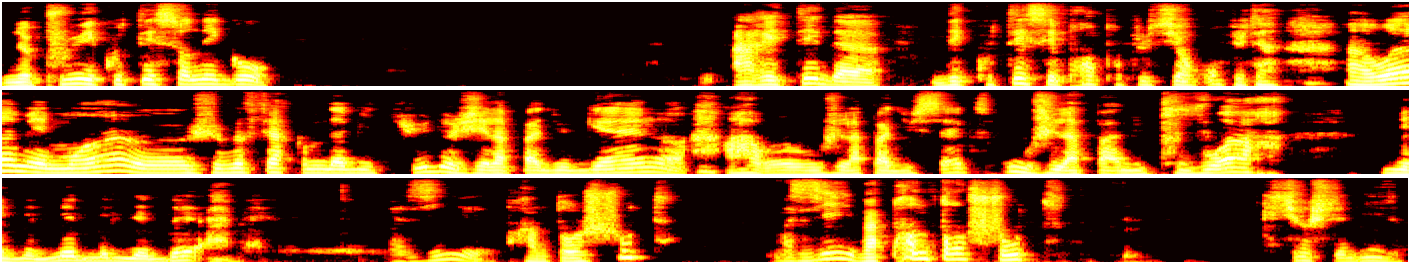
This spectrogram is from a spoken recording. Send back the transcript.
ne plus écouter son ego, arrêter de d'écouter ses propres pulsions. Oh putain, ah ouais, mais moi, euh, je veux faire comme d'habitude, j'ai la pas du gain, ah ouais, ou j'ai la pas du sexe, ou j'ai la pas du pouvoir. Ah ben, vas-y, prends ton shoot. Vas-y, va prendre ton shoot. Qu'est-ce que je te dis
